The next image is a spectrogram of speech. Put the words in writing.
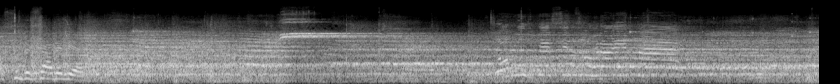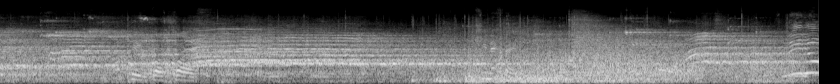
89. Domluvte si, co hrajete. Ty kokos. Či nechej. Klidu.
